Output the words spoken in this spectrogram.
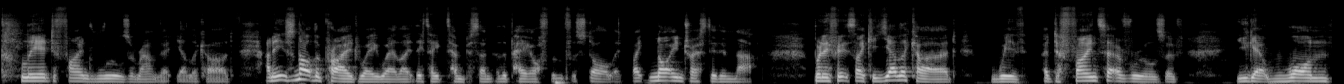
clear, defined rules around that yellow card, and it's not the pride way where like they take 10% of the pay off them for stalling, like, not interested in that. But if it's like a yellow card with a defined set of rules of you get one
